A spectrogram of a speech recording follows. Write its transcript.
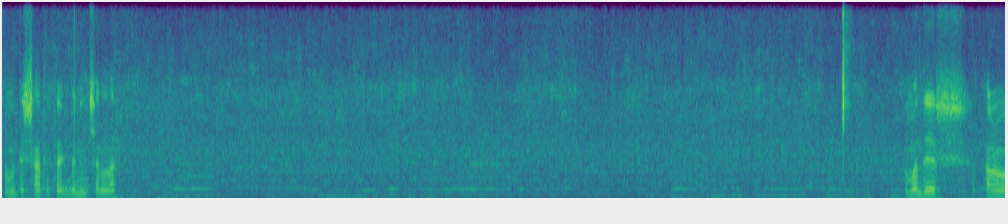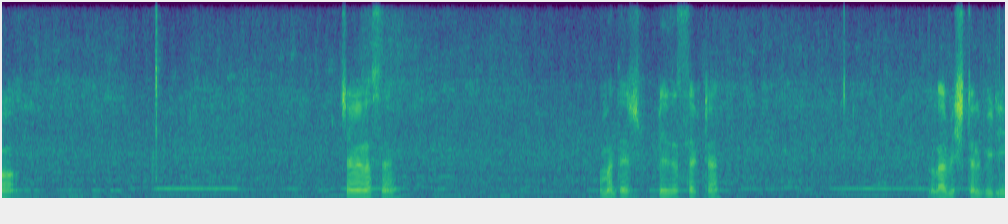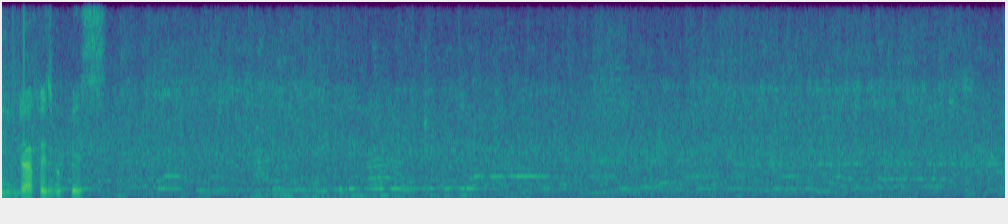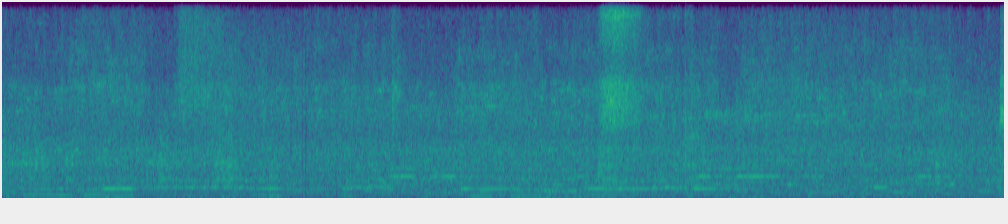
আমাদের সাথে থাকবেন ইনশাল্লাহ। আমাদের আরও চ্যানেল আছে। আমাদের পেজ আছে একটা। লাভ স্টাইল ভিডি ফেসবুক পেজ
